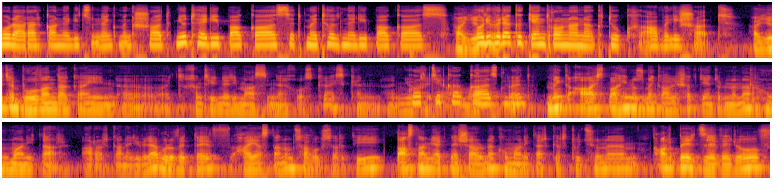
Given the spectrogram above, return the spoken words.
որ առարկաներից ունենք մենք շատ նյութերի պակաս, այդ մեթոդների պակաս, որի վրա կկենտրոնանաք դուք ավելի շատ Եթե բովանդակային այդ խնդիրների մասին է խոսքը, այսինքն նյութերի կազմը, մենք այս պահին ուզում ենք ավելի շատ կենտրոնանալ հումանիտար առարկաների վրա, որովհետև Հայաստանում ցավոք սրտի տասնամյակներ շարունակ հումանիտար կրթությունը տարբեր ձևերով,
